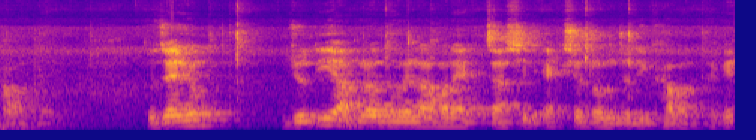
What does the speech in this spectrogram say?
খাবার দেয়। তো যাই হোক, যদি আপনার ধরেন আমার এক চাষির একশো টন যদি খাবার থাকে,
